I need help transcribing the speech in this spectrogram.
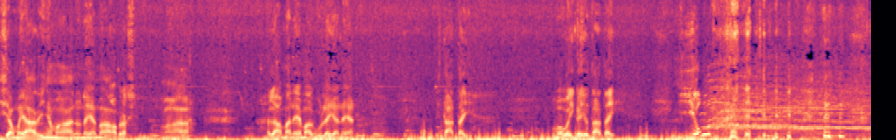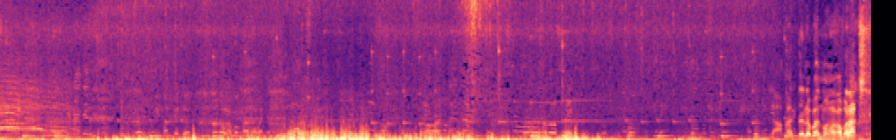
Siyang may-ari niya mga ano na yan mga kabaraks. Mga halaman na yan, mga gulayan na yan. Tatay. Kumaway kayo tatay. Yo! Lakad na naman mga kabaraks.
